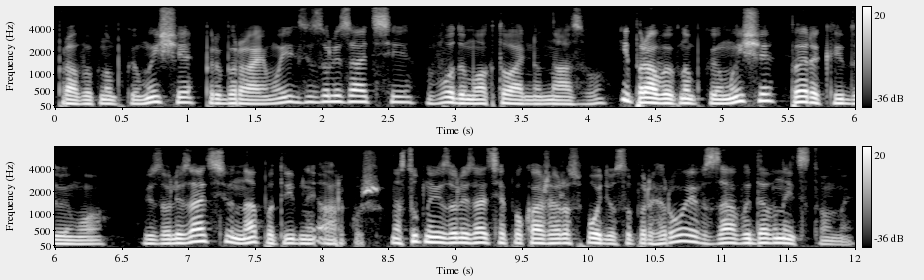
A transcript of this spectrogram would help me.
Правою кнопкою миші прибираємо їх з візуалізації, вводимо актуальну назву і правою кнопкою миші перекидуємо візуалізацію на потрібний аркуш. Наступна візуалізація покаже розподіл супергероїв за видавництвами.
